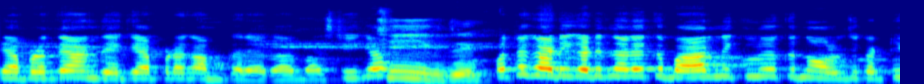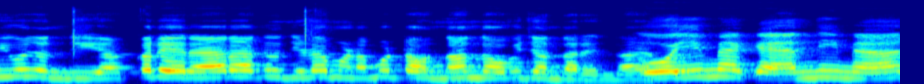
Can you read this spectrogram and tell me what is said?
ਤੇ ਆਪਣਾ ਧਿਆਨ ਦੇ ਕੇ ਆਪਣਾ ਕੰਮ ਕਰਿਆ ਕਰ ਬਸ ਠੀਕ ਆ? ਠੀਕ ਜੇ। ਉਹ ਤੇ ਗਾੜੀ ਗਾੜੀ ਨਾਲ ਇੱਕ ਬਾਹਰ ਨਿਕਲੋ ਇੱਕ ਨੌਲੇਜ ਇਕੱਠੀ ਹੋ ਜਾਂਦੀ ਆ ਘਰੇ ਰਹਿ ਰਹਿ ਕੇ ਜਿਹੜਾ ਮਾੜਾ ਮੋਟਾ ਹੁੰਦਾ ਹੁੰਦਾ ਉਹ ਵੀ ਜਾਂਦਾ ਰਹਿੰਦਾ ਆ। ਉਹੀ ਮੈਂ ਕਹਿੰਦੀ ਮੈਂ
